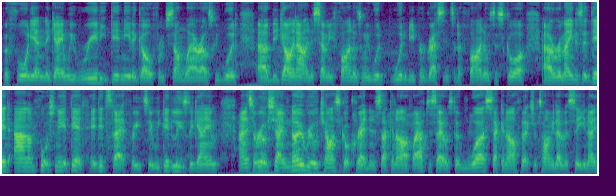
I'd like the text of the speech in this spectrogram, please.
before the end of the game. We really did need a goal from somewhere else. We would uh, be going out in the semi-finals and we would, wouldn't be progressing to the finals. The score uh, remained as it did and unfortunately it did. It did stay at 3-2. We did lose the game and it's a real shame. No real chances got created in the second half. I have to say it was the worst second half of extra time you'll ever see. You know,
